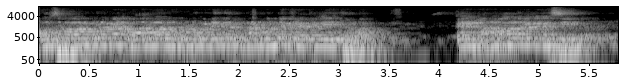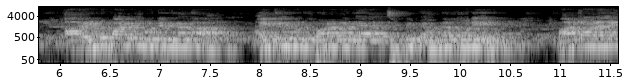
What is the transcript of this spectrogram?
అవసరం అనుకున్నా కానీ వాళ్ళు వాళ్ళు కొట్టడం మనం ఉంటే ప్రయత్నం చేస్తారు వాళ్ళు. కానీ అందరం కలిసి ఆ రెండు పార్టీలు ఉండే విధంగా ఐక్యం కూడా పోరాటం చేయాలని చెప్పి మీ అందరితో మాట్లాడాలి.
